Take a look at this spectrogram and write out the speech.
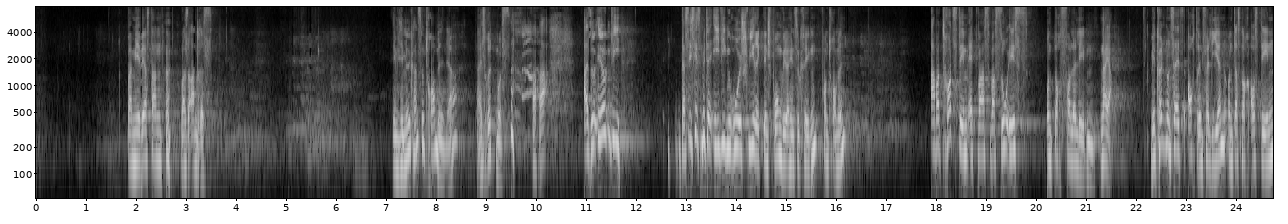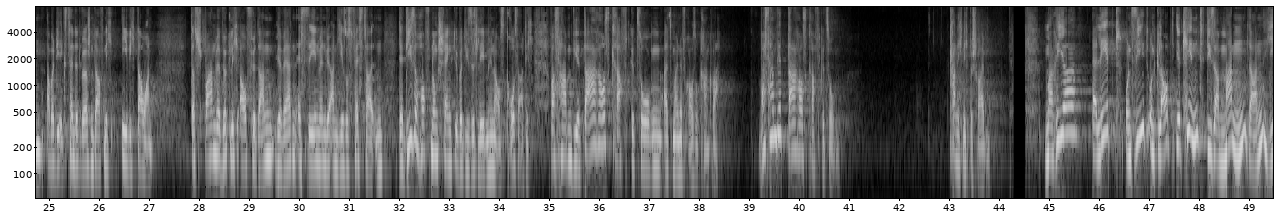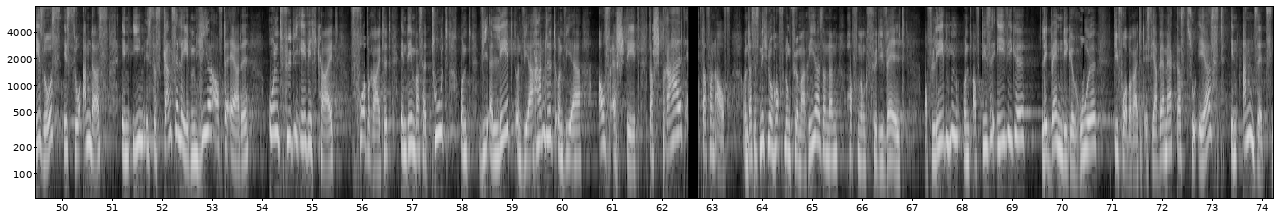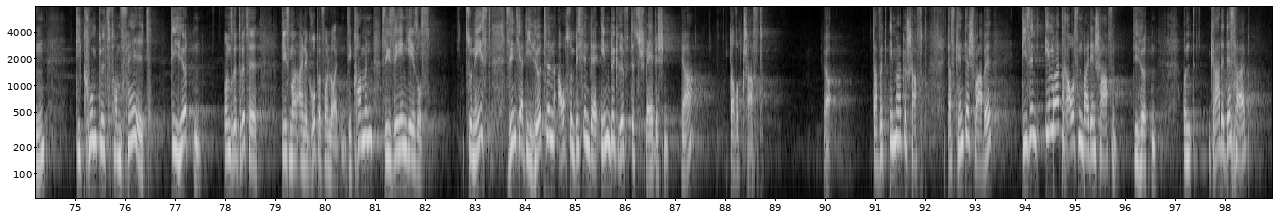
Bei mir wäre es dann was anderes. Im Himmel kannst du trommeln, ja? Da ist Rhythmus. also irgendwie, das ist jetzt mit der ewigen Ruhe schwierig, den Sprung wieder hinzukriegen vom Trommeln. Aber trotzdem etwas, was so ist, und doch voller Leben. Naja, wir könnten uns jetzt auch drin verlieren und das noch ausdehnen, aber die Extended Version darf nicht ewig dauern. das sparen wir wirklich auf für dann. Wir werden es sehen, wenn wir an Jesus festhalten, der diese Hoffnung schenkt über dieses Leben hinaus. Großartig. Was haben wir daraus Kraft gezogen, als meine Frau so krank war? Was haben wir daraus Kraft gezogen? Kann ich nicht beschreiben. Maria erlebt und sieht und glaubt, ihr Kind, dieser Mann dann, Jesus, ist so anders. In ihm ist das ganze Leben hier auf der Erde und für die Ewigkeit vorbereitet in dem, was er tut und wie er lebt und wie er handelt und wie er aufersteht. Da strahlt er davon auf. Und das ist nicht nur Hoffnung für Maria, sondern Hoffnung für die Welt. Auf Leben und auf diese ewige, lebendige Ruhe, die vorbereitet ist. Ja, wer merkt das zuerst? In Ansätzen die Kumpels vom Feld, die Hirten. Unsere dritte, diesmal eine Gruppe von Leuten. Sie kommen, sie sehen Jesus. Zunächst sind ja die Hirten auch so ein bisschen der Inbegriff des Schwäbischen. Ja, da wird geschafft. Ja, da wird immer geschafft. Das kennt der Schwabe. Die sind immer draußen bei den Schafen, die Hirten. Und gerade deshalb,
